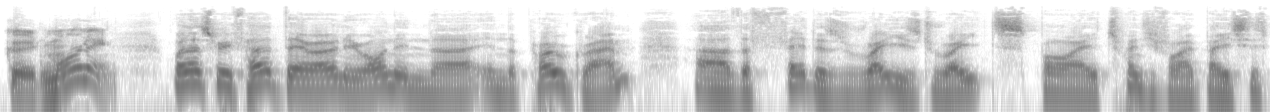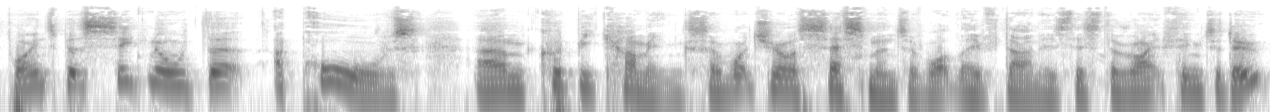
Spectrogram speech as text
Good morning. Well, as we've heard there earlier on in the in the program, uh, the Fed has raised rates by 25 basis points, but signalled that a pause um, could be coming. So, what's your assessment of what they've done? Is this the right thing to do?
